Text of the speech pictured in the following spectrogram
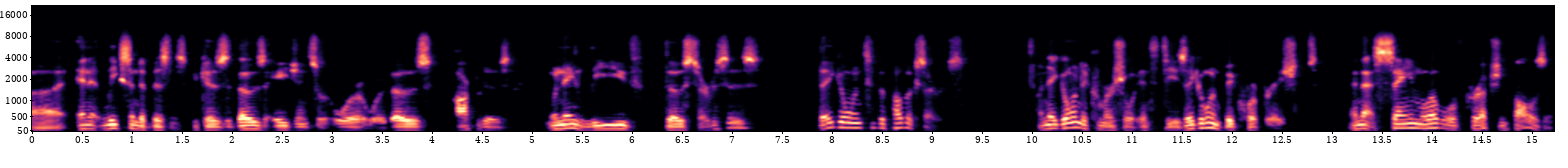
Uh, and it leaks into business because those agents or, or, or those operatives, when they leave those services, they go into the public service and they go into commercial entities, they go in big corporations, and that same level of corruption follows them.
